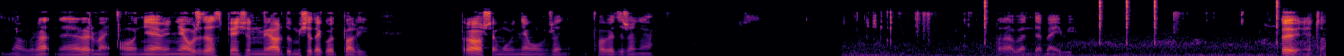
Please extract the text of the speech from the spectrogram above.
Dobra, never mind. O nie, nie, już teraz 50 miliardów mi się tego odpali. Proszę mów, nie mów, że nie. Powiedz, że nie. Dobra, będę maybe. Y, nie to.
